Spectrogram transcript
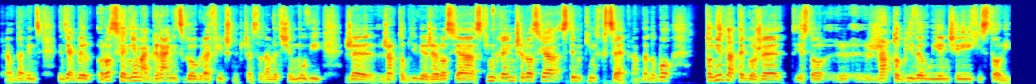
prawda? Więc, więc jakby Rosja nie ma granic geograficznych. Często nawet się mówi, że żartobliwie, że Rosja, z kim graniczy Rosja? Z tym, kim chce, prawda? No bo to nie dlatego, że jest to żartobliwe ujęcie jej historii.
